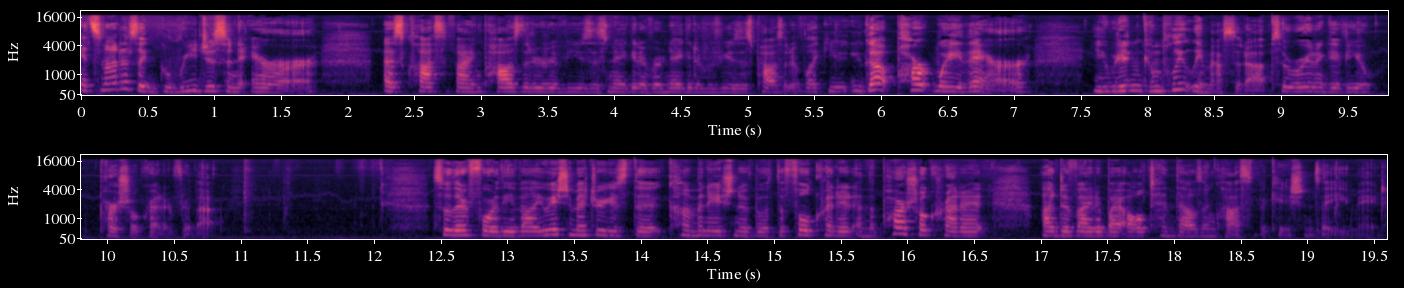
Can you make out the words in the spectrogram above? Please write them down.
it's not as egregious an error as classifying positive reviews as negative or negative reviews as positive. Like you, you got part way there. You didn't completely mess it up. So we're going to give you partial credit for that. So therefore, the evaluation metric is the combination of both the full credit and the partial credit uh, divided by all 10,000 classifications that you made.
